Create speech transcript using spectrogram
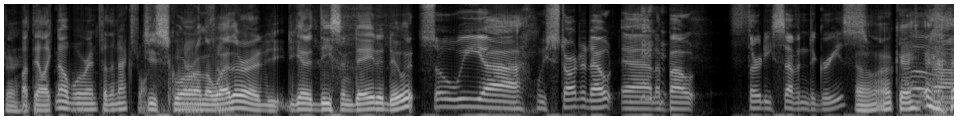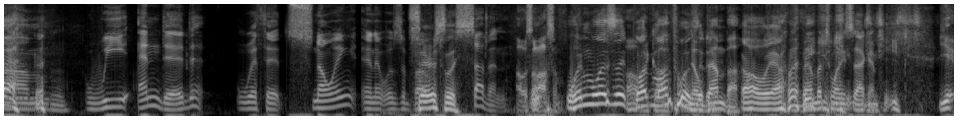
sure. but they're like, no, we're in for the next one. Did you score know, on the so- weather, or did you get a decent day to do it? So we uh, we started out at about 37 degrees. Oh, okay. Um, we ended with it snowing, and it was about Seriously? seven. That was awesome. when was it? Oh what month was November. it? November. Oh, yeah, November 22nd. Yeah,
